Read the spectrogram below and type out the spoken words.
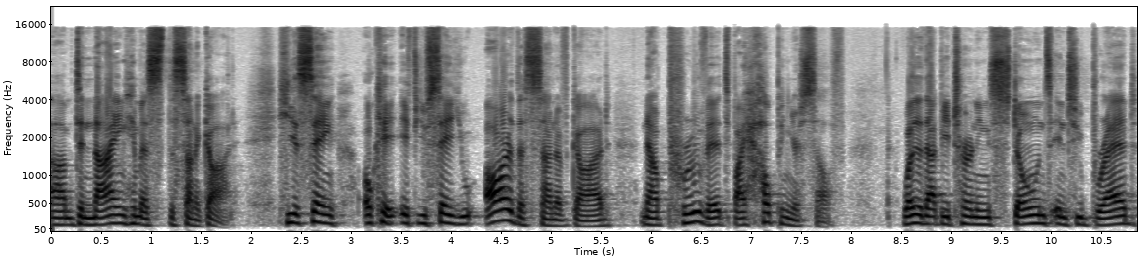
um, denying him as the Son of God. He is saying, okay, if you say you are the Son of God, now prove it by helping yourself. Whether that be turning stones into bread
